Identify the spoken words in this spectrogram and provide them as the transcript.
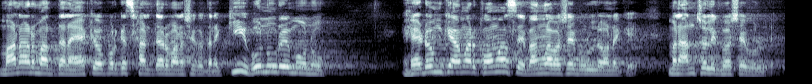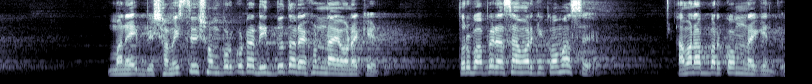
মানার মাদ্দা না, একে অপরকে ছাড় দেওয়ার মানসিকতা না কী হনু রে মনু? হেডম কি আমার কম আছে? বাংলা ভাষায় বললে অনেকে মানে আঞ্চলিক ভাষায় বললে। মানে স্বামী স্ত্রীর সম্পর্কটা হৃদ্যতার এখন নাই অনেকের। তোর বাপের আছে, আমার কি কম আছে? আমার আব্বার কম নাই কিন্তু।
